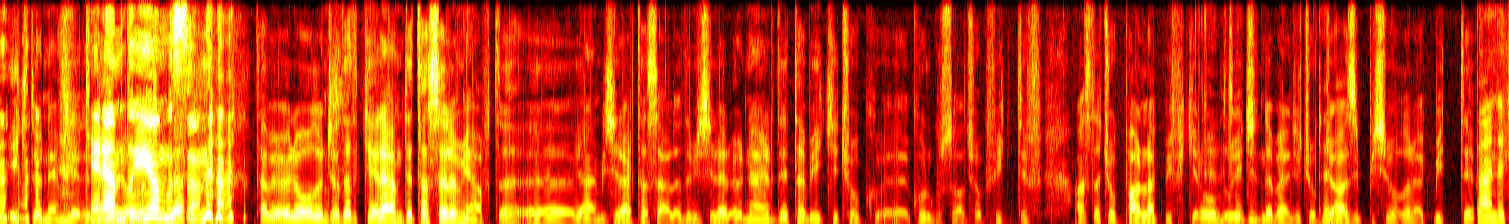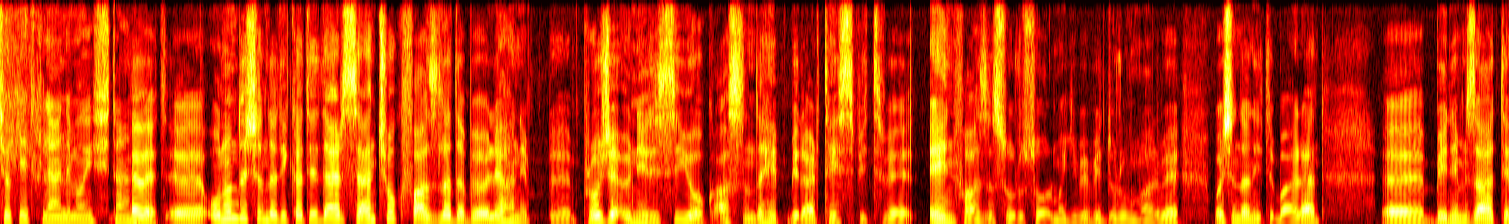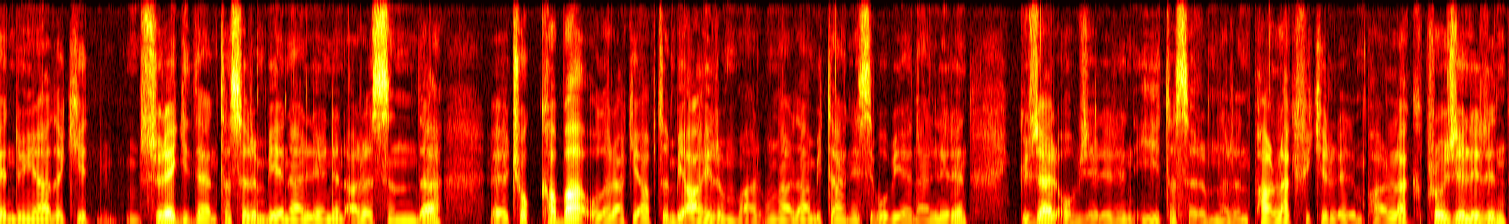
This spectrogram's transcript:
ilk dönemlerine. Kerem öyle duyuyor musun? Da, tabii öyle olunca da Kerem de tasarım yaptı. E, yani bir şeyler tasarladı, bir şeyler önerdi. Tabii ki çok e, kurgusal, çok fiktif. Aslında çok parlak bir fikir tabii, olduğu tabii. için de bence çok tabii. cazip bir şey olarak bitti. Ben de çok etkilendim o işten. Evet. E, onun dışında dikkat edersen çok fazla da böyle hani e, proje önerisi yok. Aslında hep birer tespit ve en fazla soru sorma gibi bir durum var ve başından itibaren e, benim zaten dünyadaki süre giden tasarım bienallerinin arasında e, çok kaba olarak yaptığım bir ayrım var. Bunlardan bir tanesi bu bienallerin güzel objelerin, iyi tasarımların, parlak fikirlerin, parlak projelerin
